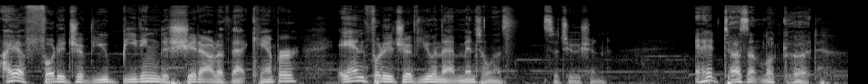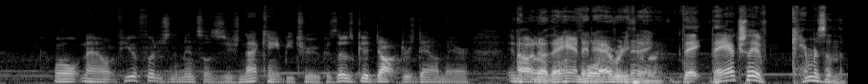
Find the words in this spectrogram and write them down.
I have footage of you beating the shit out of that camper and footage of you in that mental institution. And it doesn't look good. Well, now if you have footage in the mental institution, that can't be true because those good doctors down there. In, Oh no, uh, they handed Florida everything. They they actually have cameras in the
